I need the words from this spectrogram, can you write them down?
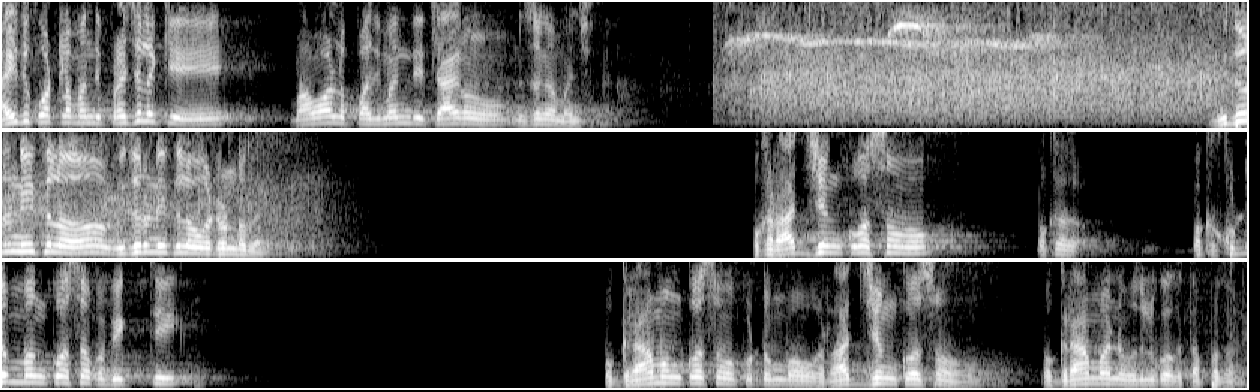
ఐదు కోట్ల మంది ప్రజలకి మా వాళ్ళు పది మంది త్యాగం నిజంగా మంచిది. విదురు నీతిలో విదురు నీతిలో ఒకటి ఉండదు. ఒక రాజ్యం కోసం ఒక ఒక కుటుంబం కోసం ఒక వ్యక్తి ఒక గ్రామం కోసం ఒక కుటుంబం ఒక రాజ్యం కోసం ఒక గ్రామాన్ని వదులుకోక తప్పదని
